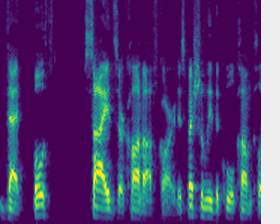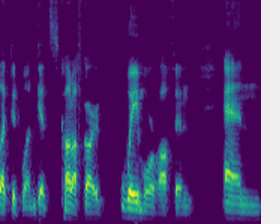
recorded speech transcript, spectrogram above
that both sides are caught off guard, especially the cool, calm, collected one gets caught off guard way more often. And,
